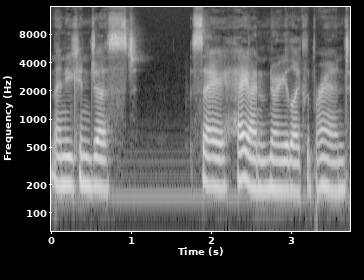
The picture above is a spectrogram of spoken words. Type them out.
then you can just say, hey, I know you like the brand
